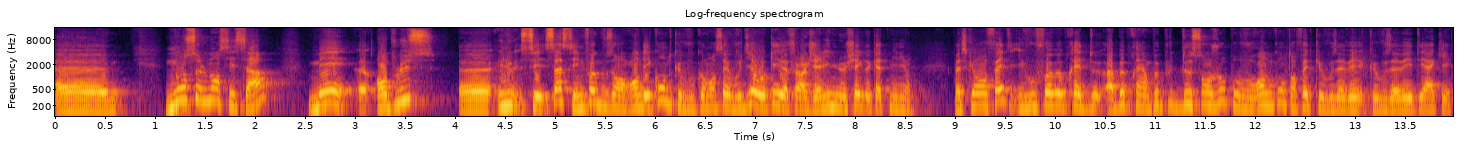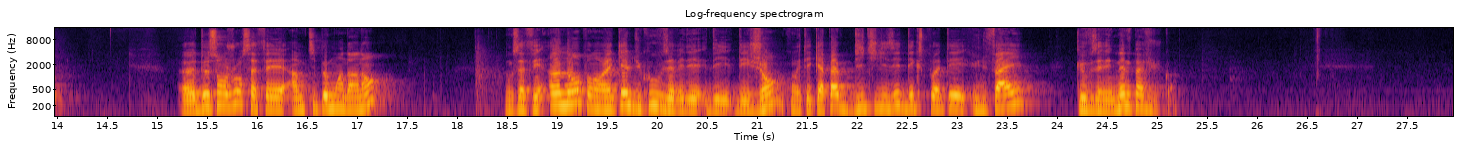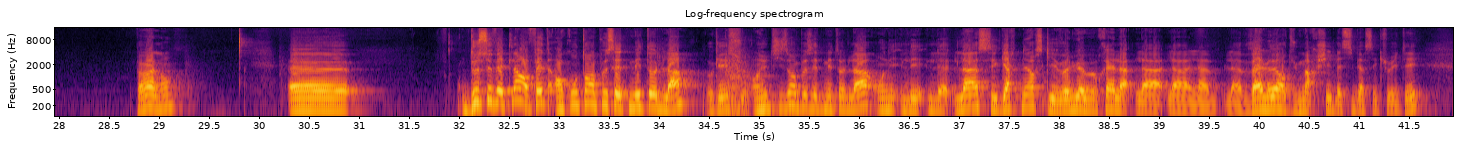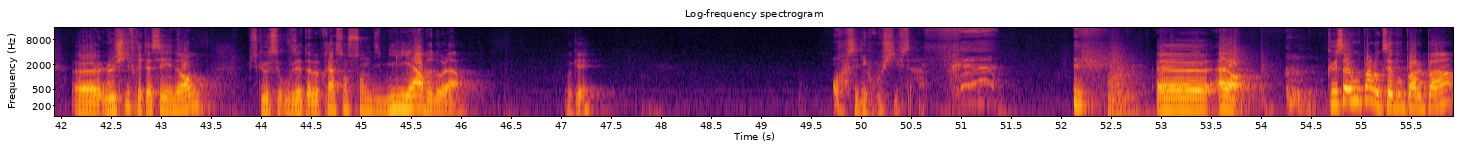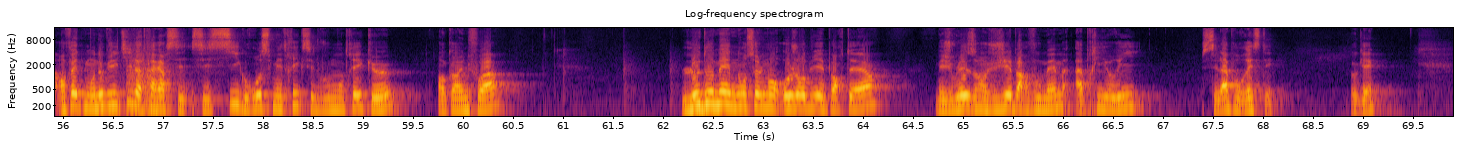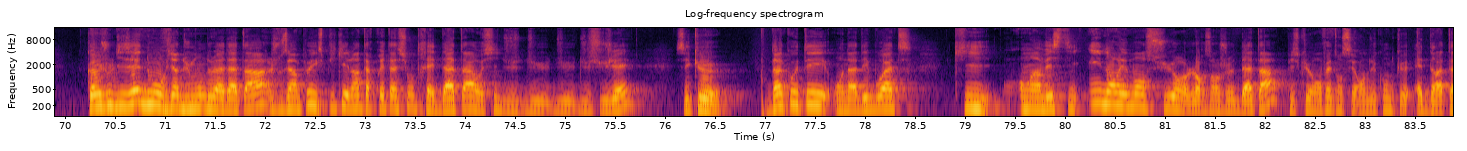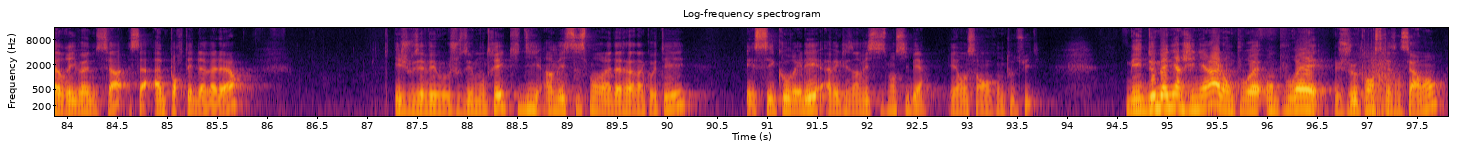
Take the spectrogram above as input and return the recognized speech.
Euh, non seulement c'est ça, mais euh, en plus, euh, ça, c'est une fois que vous en rendez compte que vous commencez à vous dire, OK, il va falloir que j'aligne le chèque de 4 millions. Parce qu'en fait, il vous faut à peu, près un peu plus de 200 jours pour vous rendre compte en fait, que, vous avez, que vous avez été hacké. 200 euh, jours, ça fait un petit peu moins d'un an. Donc ça fait un an pendant lequel du coup vous avez des, gens qui ont été capables d'utiliser, d'exploiter une faille que vous n'avez même pas vue. Pas mal, non euh, de ce fait-là, en fait, en comptant un peu cette méthode-là, en utilisant un peu cette méthode-là, là, c'est Gartner qui évalue à peu près la, valeur du marché de la cybersécurité. Euh, le chiffre est assez énorme, puisque vous êtes à peu près à 170 milliards de dollars. Ok Oh, c'est des gros chiffres, ça. Euh, alors, que ça vous parle ou que ça ne vous parle pas, en fait, mon objectif à travers ces, ces six grosses métriques, c'est de vous montrer que, encore une fois, le domaine, non seulement aujourd'hui est porteur, mais je vous laisse en juger par vous-même. A priori, c'est là pour rester. OK? Comme je vous le disais, nous, on vient du monde de la data. Je vous ai un peu expliqué l'interprétation très data aussi du, sujet. C'est que d'un côté, on a des boîtes qui ont investi énormément sur leurs enjeux data, puisque en fait, on s'est rendu compte que être data-driven, ça, ça apportait de la valeur. Et je vous, avais, je vous ai montré qui dit investissement dans la data d'un côté, et c'est corrélé avec les investissements cyber. Et là, on s'en rend compte tout de suite. Mais de manière générale, on pourrait, on pourrait je pense très sincèrement,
